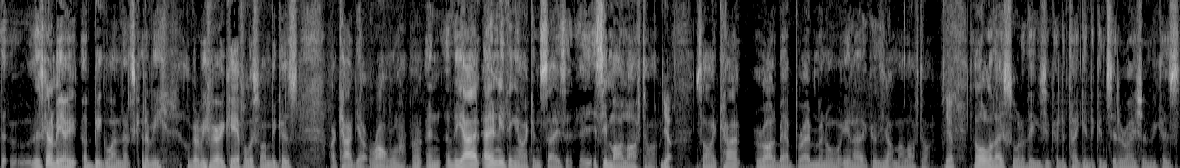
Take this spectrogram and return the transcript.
th- there's going to be a, a big one that's going to be. I've got to be very careful this one because I can't get it wrong. Uh, And the only thing I can say is that it's in my lifetime. Yeah. So I can't write about Bradman or you know because he's not in my lifetime. Yep. So all of those sort of things you've got to take into consideration because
